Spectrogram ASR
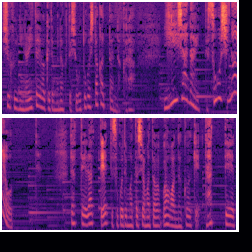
主婦になりたいわけでもなくて仕事がしたかったんだからいいじゃないってそうしなよって。だってだってってそこで私はまたワンワン泣くわけ。だって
